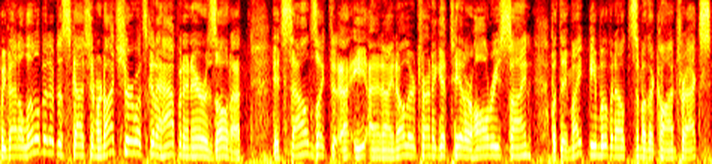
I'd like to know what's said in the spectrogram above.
We've had a little bit of discussion. We're not sure what's going to happen in Arizona. It sounds like, the, uh, and I know they're trying to get Taylor Hall re-signed, but they might be moving out some other contracts.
